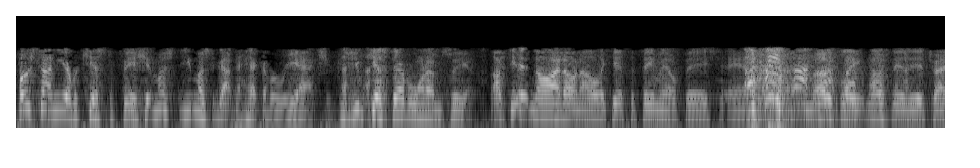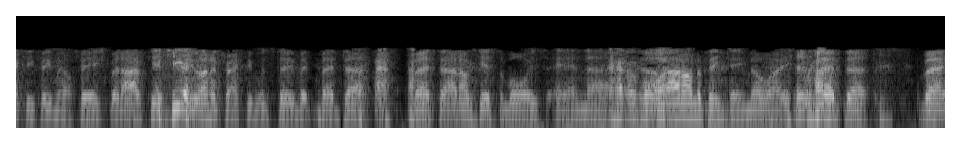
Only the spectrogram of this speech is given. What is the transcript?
first time you ever kissed a fish, it must you must have gotten a heck of a reaction because you've kissed every one of them since. I've kissed, no, I don't. I only kiss the female fish, and uh, mostly mostly the attractive female fish. But I've kissed a few unattractive ones too. But but uh, but uh, I don't kiss the boys, and uh, Attaboy. I'm not on the pink team. No way. Right. but uh, but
